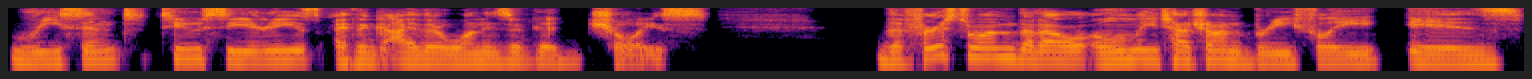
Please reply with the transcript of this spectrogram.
recent two series. I think either one is a good choice. The first one that I'll only touch on briefly is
